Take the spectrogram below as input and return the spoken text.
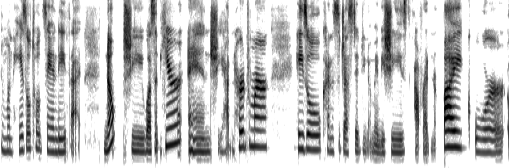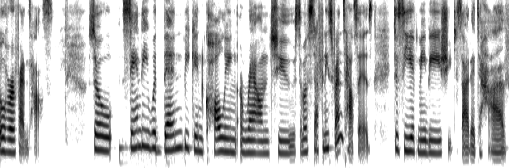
And when Hazel told Sandy that nope, she wasn't here and she hadn't heard from her, Hazel kind of suggested, you know, maybe she's out riding her bike or over a friend's house. So Sandy would then begin calling around to some of Stephanie's friends' houses to see if maybe she decided to have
